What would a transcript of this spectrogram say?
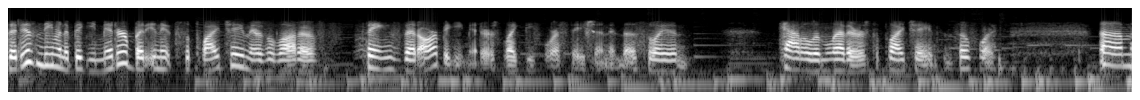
that isn't even a big emitter, but in its supply chain, there's a lot of things that are big emitters, like deforestation in the soy and cattle and leather supply chains and so forth. Um,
